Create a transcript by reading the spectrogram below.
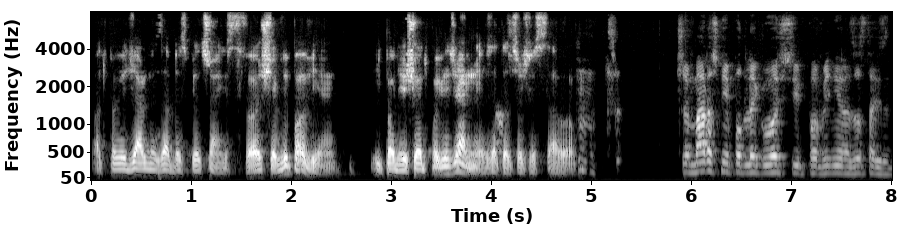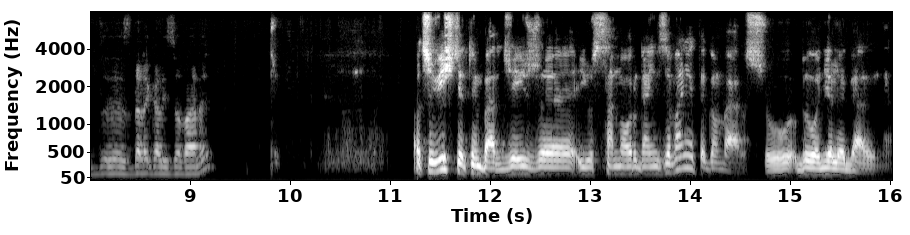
odpowiedzialny za bezpieczeństwo się wypowie i poniesie odpowiedzialność za to, co się stało. Czy, czy Marsz Niepodległości powinien zostać zdelegalizowany? Oczywiście, tym bardziej, że już samo organizowanie tego marszu było nielegalne.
